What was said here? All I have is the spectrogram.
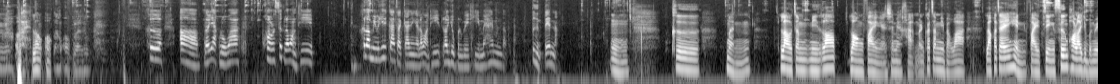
มโอ้ยลองอก ลองอกเลยลูกคือเอ่อแล้วอยากรู้ว่าความรู้สึกระหว่างที่ คือเรามีวิธีการจัดการยังไง ระหว่างที่เราอยู่บนเวทีไม่ให้มันแบบ ตื่นเต้นอะอืมคือเหมือนเราจะมีรอบลองไฟอย่างเงี้ยใช่ไหมคะมันก็จะมีแบบว่าเราก็จะได้เห็นไฟจริง ซึ่งพอเราอยู่บนเว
